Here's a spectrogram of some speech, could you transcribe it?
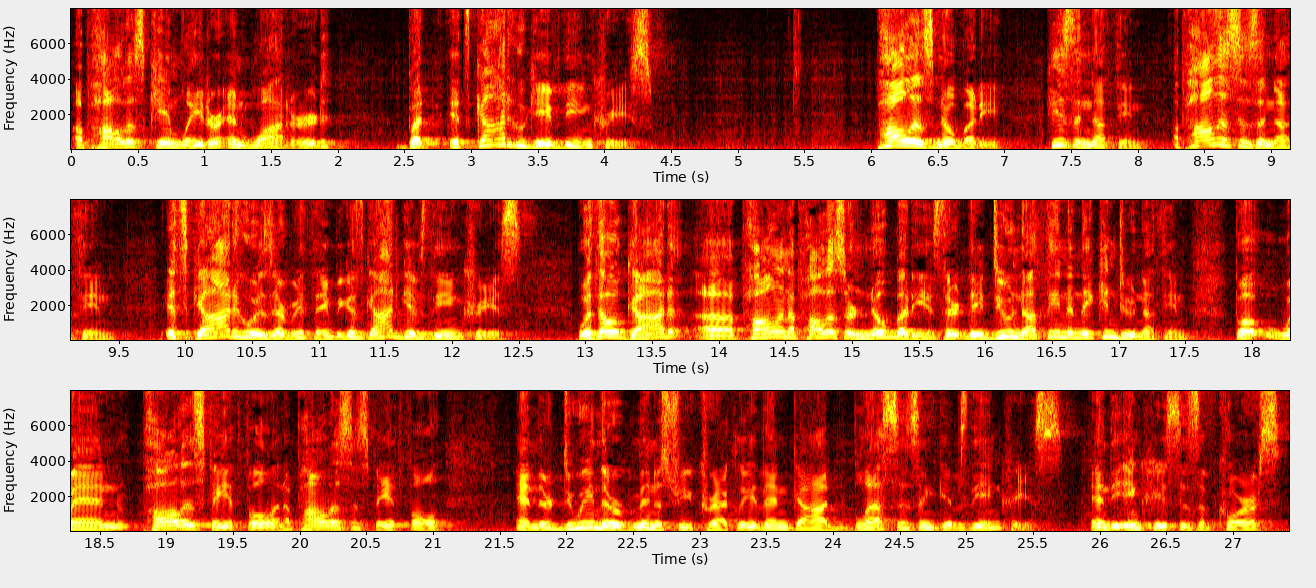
Apollos came later and watered, but it's God who gave the increase. Paul is nobody. He's a nothing. Apollos is a nothing. It's God who is everything because God gives the increase. Without God, uh, Paul and Apollos are nobodies. They're, they do nothing and they can do nothing. But when Paul is faithful and Apollos is faithful, and they're doing their ministry correctly, then God blesses and gives the increase. And the increase is, of course,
